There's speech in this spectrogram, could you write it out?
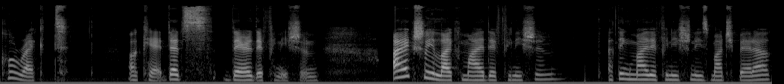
correct. Okay, that's their definition. I actually like my definition. I think my definition is much better.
